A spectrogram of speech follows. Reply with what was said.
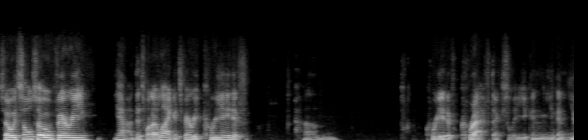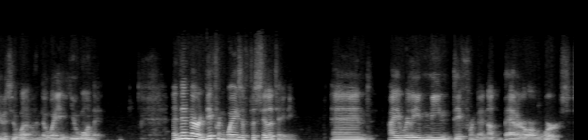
So it's also very, yeah, that's what I like. It's very creative, um, creative craft. Actually, you can you can use it the way you want it. And then there are different ways of facilitating, and I really mean different and not better or worse.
